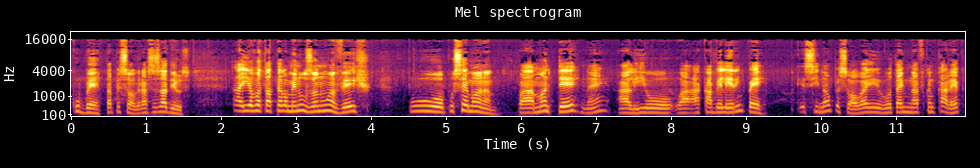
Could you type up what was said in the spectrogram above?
coberto, tá pessoal? Graças a Deus. Aí eu vou estar tá pelo menos usando uma vez por, por semana para manter, né, ali o, a, a, cabeleira em pé. Porque senão, pessoal, vai, eu vou terminar ficando careca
